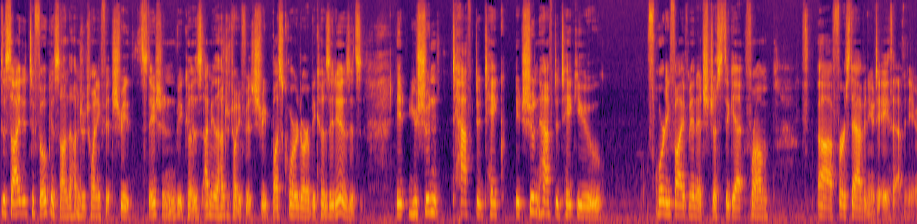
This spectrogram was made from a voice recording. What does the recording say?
decided to focus on the 125th Street station because I mean the 125th Street bus corridor because it is it's it you shouldn't have to take it shouldn't have to take you 45 minutes just to get from uh, First Avenue to 8th Avenue.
